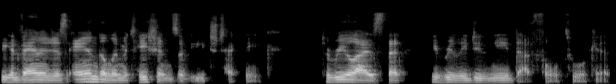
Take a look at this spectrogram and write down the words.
the advantages and the limitations of each technique to realize that you really do need that full toolkit.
